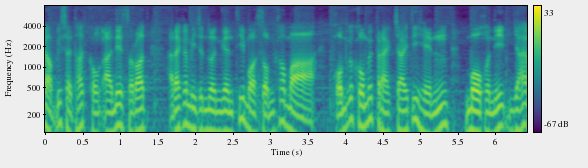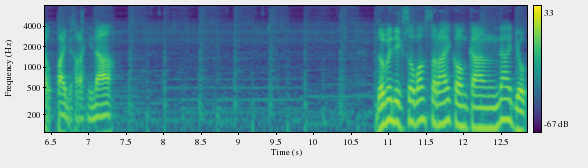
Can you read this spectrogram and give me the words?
กับวิสัยทัศน์ของอาร์เนสรอตและก็มีจำนวนเงินที่เหมาะสมเข้ามา ผมก็คงไม่แปลกใจที่เห็นโมคนนี้ย้ายออกไปในครั้งนี้นะโดมินิกโซบ็อกสไลด์กองกลางหน้าหยก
